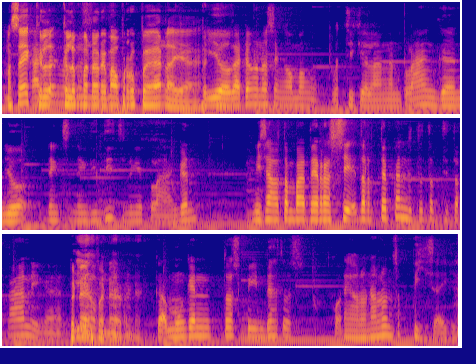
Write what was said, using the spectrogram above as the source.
maksudnya gel- gelem menerima perubahan lah ya. iya kadang ono sing ngomong wedi kelangan pelanggan yo ning ning ndi jenenge pelanggan? Misal tempatnya resik tertib kan tetep ditekani kan? Bener Iya, bener. gak mungkin terus pindah terus kok ning alun-alun sepi saiki?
